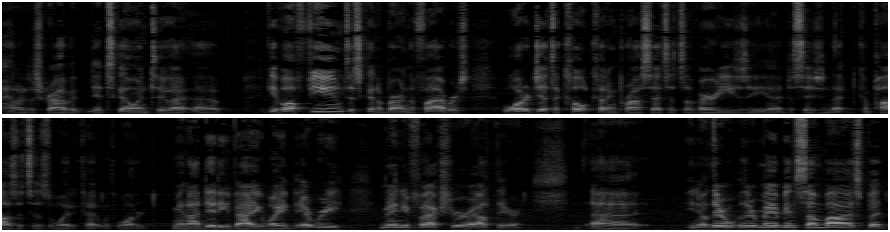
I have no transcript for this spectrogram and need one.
how to describe it. It's going to uh, uh, give off fumes. It's going to burn the fibers. Water jet's a cold cutting process. It's a very easy uh, decision that composites is the way to cut it with water. I mean, I did evaluate every manufacturer out there. Uh, you know, there there may have been some bias, but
